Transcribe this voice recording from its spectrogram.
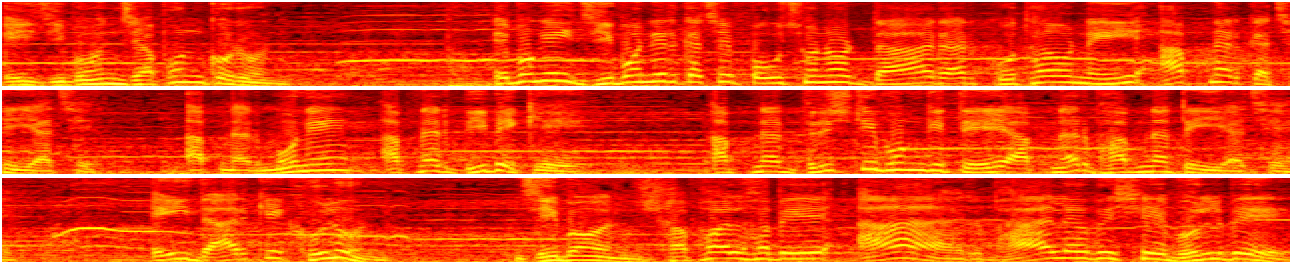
এই জীবন যাপন করুন। এবং এই জীবনের কাছে পৌঁছানোর দ্বার আর কোথাও নেই আপনার কাছেই আছে। আপনার মনে, আপনার বিবেকে। আপনার দৃষ্টিভঙ্গিতে আপনার ভাবনাতেই আছে। এই দ্বারকে খুলুন। জীবন সফল হবে আর ভালোবেসে বলবে,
